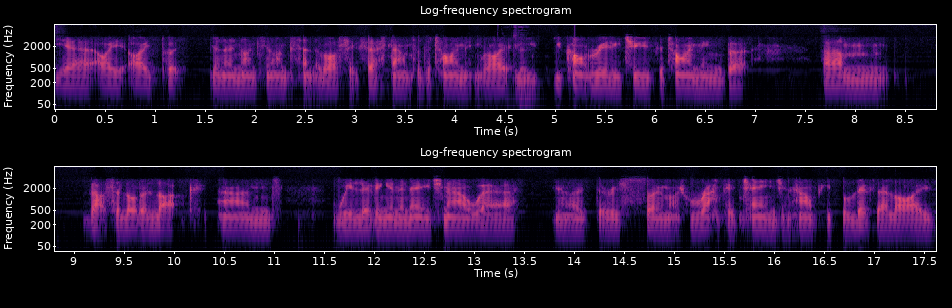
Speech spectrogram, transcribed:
Yeah, I, I put you know 99% of our success down to the timing, right? You, you can't really choose the timing, but um, that's a lot of luck. And we're living in an age now where you know there is so much rapid change in how people live their lives,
